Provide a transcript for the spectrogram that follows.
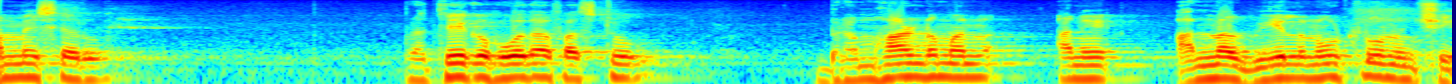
అమ్మేశారు? ప్రత్యేక హోదా ఫస్ట్ బ్రహ్మాండం అన్న అనే అన్న వీళ్ళ నోట్లో నుంచి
